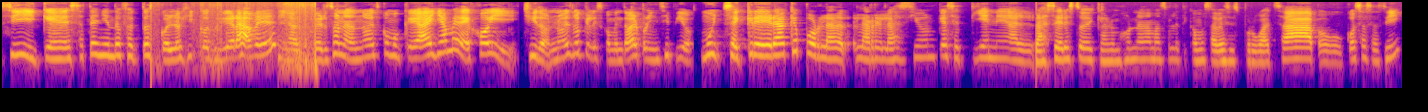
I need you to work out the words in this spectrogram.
Sí, que está teniendo efectos psicológicos graves en las personas, ¿no? Es como que, ay, ya me dejó y chido, ¿no? Es lo que les comentaba al principio. Muy, se creerá que por la, la, relación que se tiene al hacer esto de que a lo mejor nada más platicamos a veces por WhatsApp o cosas así,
